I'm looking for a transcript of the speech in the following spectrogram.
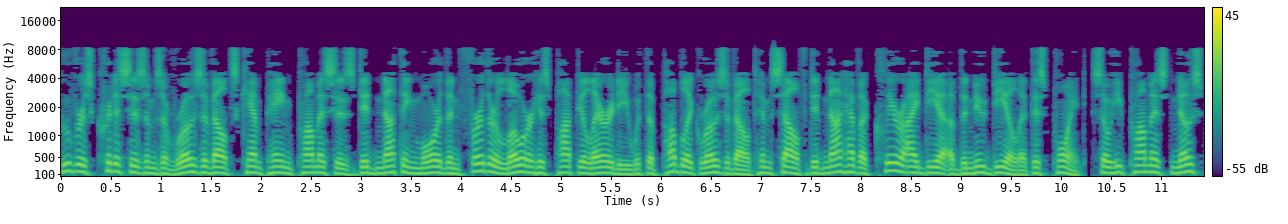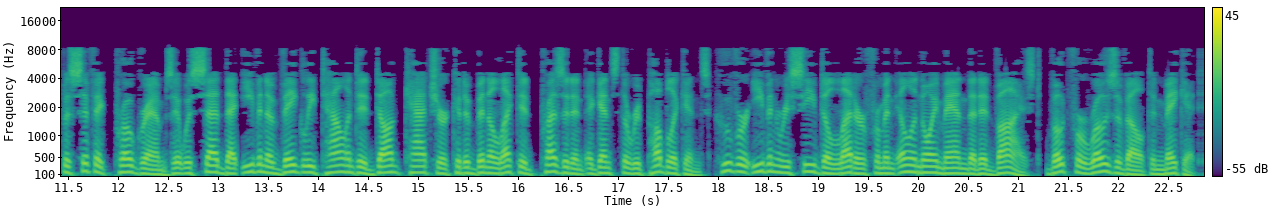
Hoover's criticisms of Roosevelt's campaign promises did nothing more than further lower his popularity with the public Roosevelt Roosevelt himself did not have a clear idea of the New Deal at this point, so he promised no specific programs. It was said that even a vaguely talented dog catcher could have been elected president against the Republicans. Hoover even received a letter from an Illinois man that advised, vote for Roosevelt and make it.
